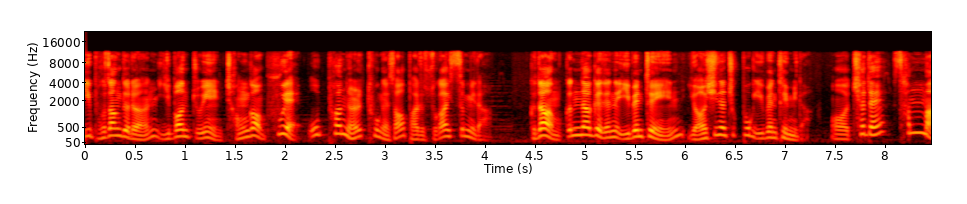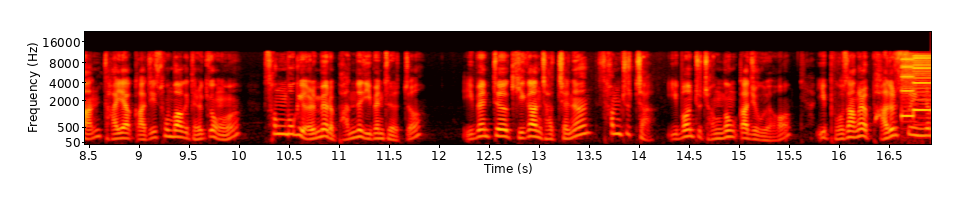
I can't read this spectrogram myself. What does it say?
이 보상들은 이번 주인 점검 후에 우편을 통해서 받을 수가 있습니다. 그 다음 끝나게 되는 이벤트인 여신의 축복 이벤트입니다. 어, 최대 3만 다이아까지 소모하게 될 경우 성목의 열매를 받는 이벤트였죠. 이벤트 기간 자체는 3주차 이번 주 점검까지고요. 이 보상을 받을 수 있는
